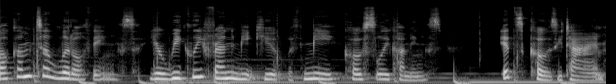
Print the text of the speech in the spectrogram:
Welcome to Little Things, your weekly friend meet cute with me, Koseli Cummings. It's cozy time.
